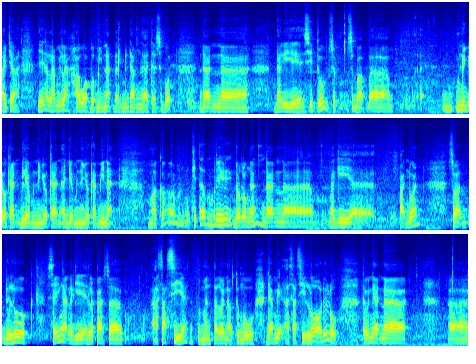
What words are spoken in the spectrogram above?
ajar. Jadi alhamdulillah Hawa berminat dalam bidang uh, tersebut dan uh, dari situ sebab uh, menunjukkan beliau menunjukkan dia menunjukkan minat maka mm, kita beri dorongan dan uh, bagi uh, panduan sebab dulu saya ingat lagi lepas uh, asasi ya pementara nak tunggu dia ambil asasi law dulu. Kemudian uh, uh,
